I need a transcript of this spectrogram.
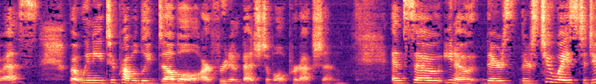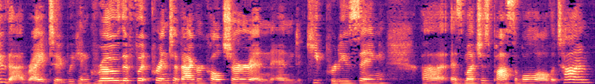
US, but we need to probably double our fruit and vegetable production. And so, you know, there's there's two ways to do that, right? To we can grow the footprint of agriculture and and keep producing uh, as much as possible all the time,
